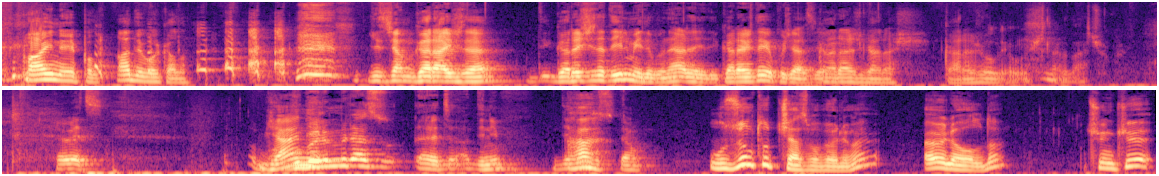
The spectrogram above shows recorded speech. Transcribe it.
Pineapple. Hadi bakalım. Gideceğim garajda. Garajı da değil miydi bu? Neredeydi? Garajda yapacağız ya. Garaj garaj. Garaj oluyor bu işler daha çok. Evet. Yani, bu bölüm biraz evet dinleyeyim. Ha, devam. Uzun tutacağız bu bölümü. Öyle oldu. Çünkü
